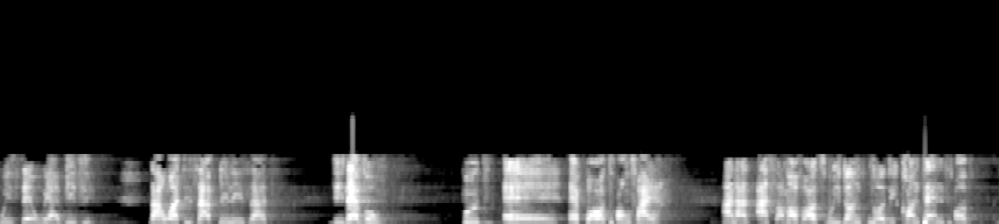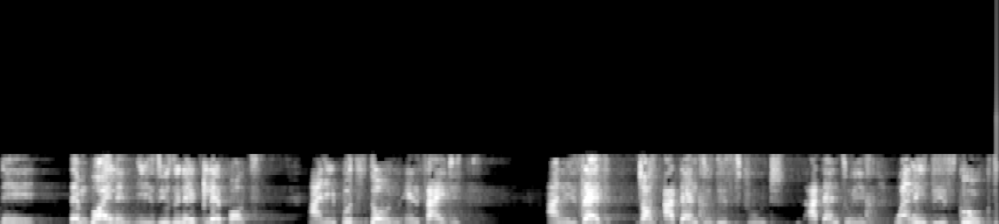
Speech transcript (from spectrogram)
we say we are busy, that what is happening is that the devil put a, a pot on fire. And as, as some of us, we don't know the content of the thing boiling. He's using a clay pot. And he put stone inside it. And he said, just attend to this food. Attend to it. When it is cooked,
